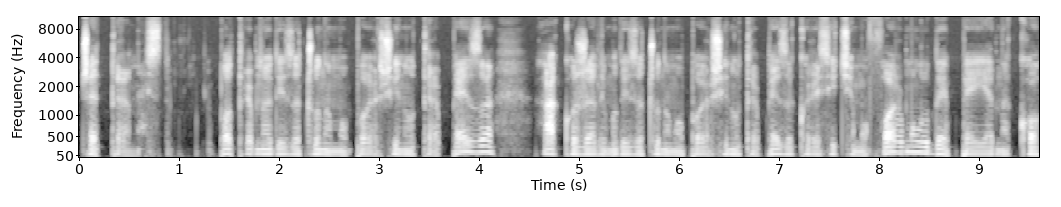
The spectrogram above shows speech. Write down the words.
14. Potrebno je da izračunamo površinu trapeza. Ako želimo da izračunamo površinu trapeza, koristit ćemo formulu da je P jednako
